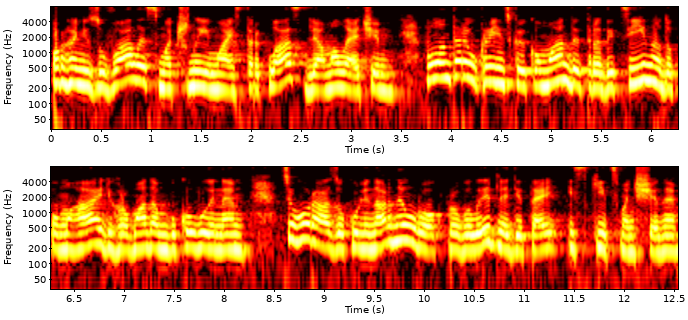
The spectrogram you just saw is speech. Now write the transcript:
Організували смачний майстер-клас для малечі. Волонтери української команди традиційно допомагають громадам Буковини. Цього разу кулінарний урок провели для дітей із Кіцманщини.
